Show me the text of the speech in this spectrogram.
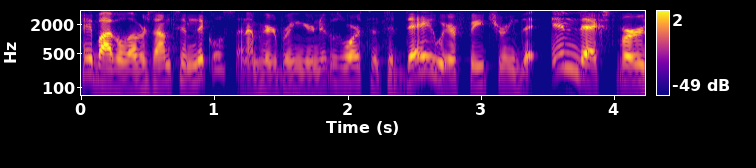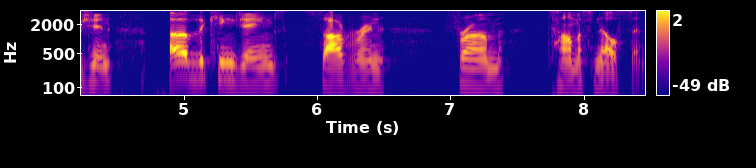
Hey Bible lovers, I'm Tim Nickels and I'm here to bring you your Nickels Worths and today we are featuring the indexed version of the King James Sovereign from Thomas Nelson.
